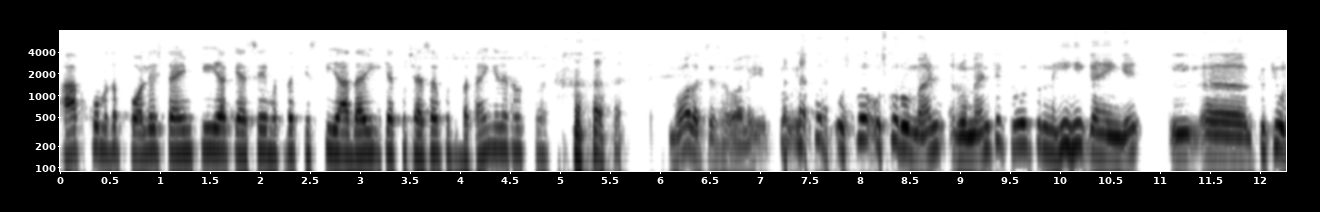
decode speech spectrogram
आपको मतलब कॉलेज टाइम की या कैसे मतलब किसकी याद आई? क्या कुछ ऐसा कुछ बताएँगे जरा उसको बहुत अच्छा सवाल है तो इसको, उसको उसको रोमांटिक रोल तो नहीं ही कहेंगे। क्योंकि वो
